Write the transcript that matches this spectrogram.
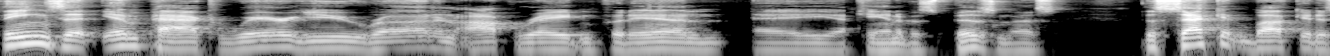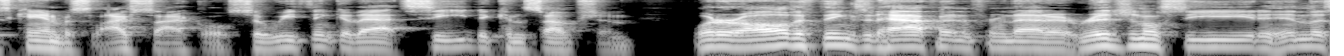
things that impact where you run and operate and put in a, cannabis business. The second bucket is cannabis life cycle. So we think of that seed to consumption. What are all the things that happen from that original seed in the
